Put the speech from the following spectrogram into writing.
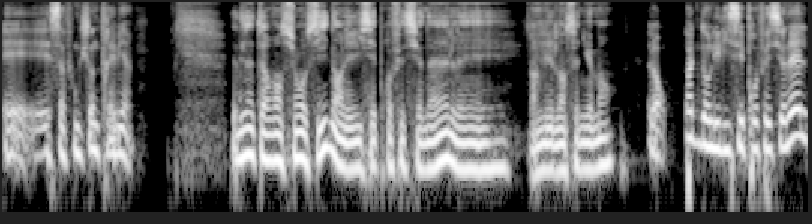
et, ça fonctionne très bien. Il y a des interventions aussi dans les lycées professionnels et dans le milieu de l'enseignement? Pas que dans les lycées professionnels.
